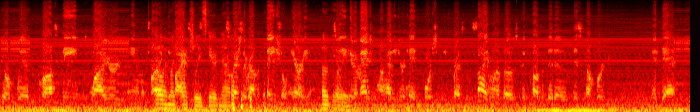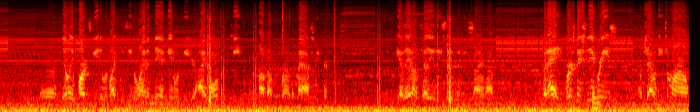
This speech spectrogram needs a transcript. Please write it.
filled with cross beams, wires, and oh, I'm like devices, actually scared now. especially around the facial area. Okay. So you can imagine how having your head forcefully pressed inside one of those could cause a bit of discomfort and death. Uh, the only parts of you that would likely see the light of day again would be your eyeballs and teeth that pop out the front of the mask. yeah, they don't tell you these things when you sign up. But hey, first station of the breeze. I'll chat with you tomorrow.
